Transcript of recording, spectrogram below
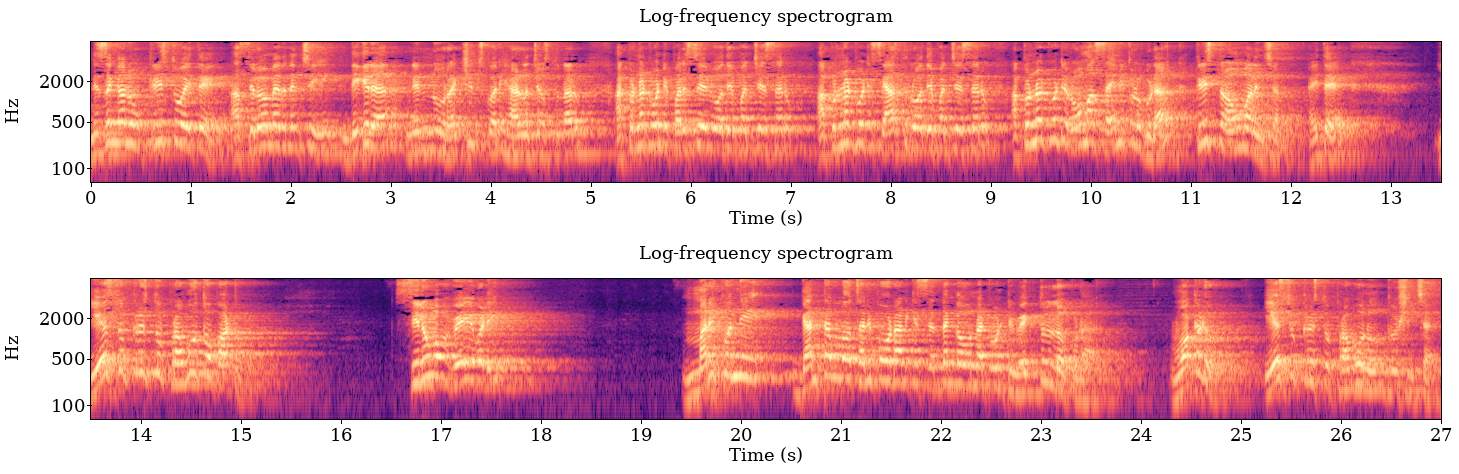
నిజంగా నువ్వు క్రీస్తు అయితే ఆ శిలువ మీద నుంచి దిగిర నిన్ను రక్షించుకొని హేళన చేస్తున్నారు. అక్కడున్నటువంటి పరిచయలు అదే పనిచేశారు అక్కడున్నటువంటి శాస్త్రులు అదే పనిచేశారు అక్కడున్నటువంటి రోమా సైనికులు కూడా క్రీస్తును అవమానించారు. అయితే యేసుక్రీస్తు ప్రభుతో పాటు సిలువ వేయబడి మరికొన్ని గంటల్లో చనిపోవడానికి సిద్ధంగా ఉన్నటువంటి వ్యక్తుల్లో కూడా ఒకడు యేసుక్రీస్తు ప్రభువును దూషించారు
